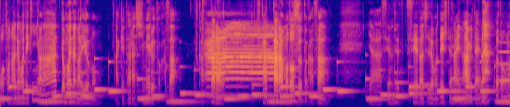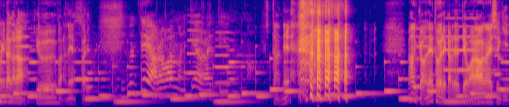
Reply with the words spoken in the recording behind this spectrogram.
大人でもできんよなーって思いながら言うもん。開けたら閉めるとかさ使ったら使ったら戻すとかさいやー先生たちでもできてないなみたいなこと思いながら言うからねやっぱり。自分手洗わんのに手洗えって言うもんな。だね反響はねトイレから出て手を洗わない主義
